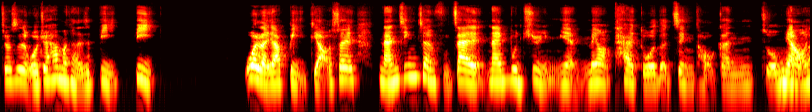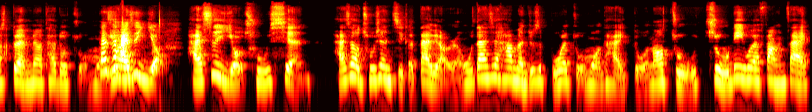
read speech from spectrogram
就是我觉得他们可能是避避。为了要避掉，所以南京政府在那部剧里面没有太多的镜头跟琢磨，对，没有太多琢磨，但是还是有，还是有出现，还是有出现几个代表人物，但是他们就是不会琢磨太多，然后主主力会放在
